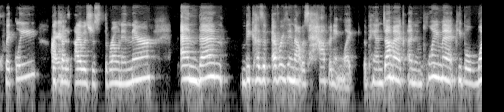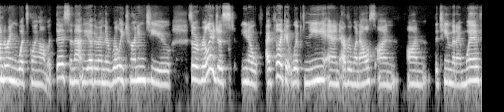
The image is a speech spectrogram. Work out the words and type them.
quickly because. I was just thrown in there, and then because of everything that was happening, like the pandemic, unemployment, people wondering what's going on with this and that and the other, and they're really turning to you. So it really just, you know, I feel like it whipped me and everyone else on on the team that I'm with,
